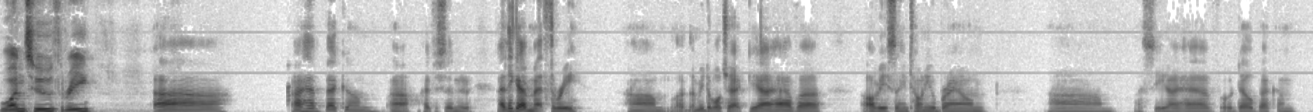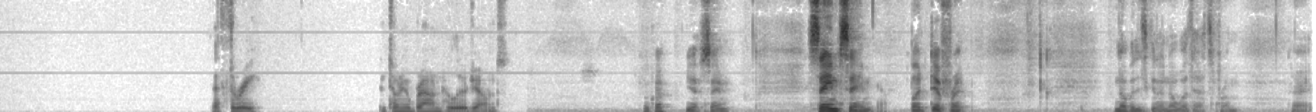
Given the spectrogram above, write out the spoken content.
One, two, three. Uh, I have Beckham. Uh, I just ended. I think I have him at three. Um, let, let me double check. Yeah, I have uh, obviously Antonio Brown. Um, let's see. I have Odell Beckham at three. Antonio Brown, Julio Jones. Okay. Yeah, same. Same, same, but different. Nobody's going to know what that's from. All right.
